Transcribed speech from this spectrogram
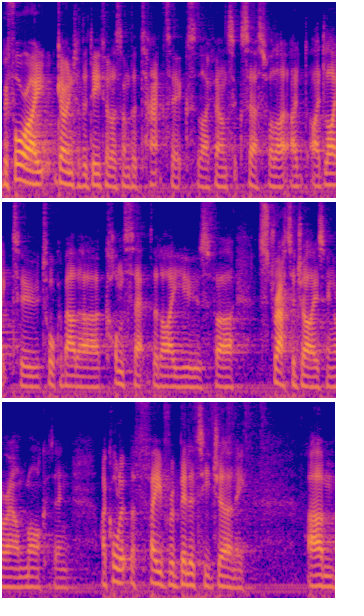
before I go into the detail of some of the tactics that I found successful, I, would like to talk about a concept that I use for strategizing around marketing. I call it the favorability journey. Um,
